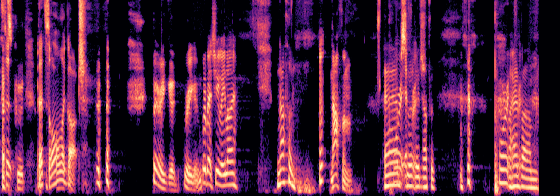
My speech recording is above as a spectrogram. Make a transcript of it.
that's so good. That's all I got. Very good. Very good. What about you, Eli? Nothing. Nothing. Absolutely nothing. Poor I have um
